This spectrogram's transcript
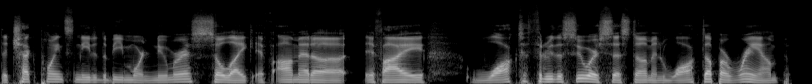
The checkpoints needed to be more numerous. So like if i'm at a if i walked through the sewer system and walked up a ramp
